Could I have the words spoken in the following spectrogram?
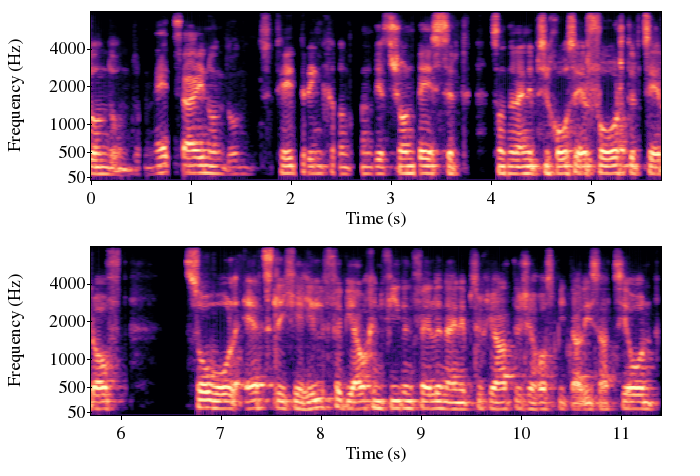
und, und, und nett sein und, und Tee trinken und dann wird es schon besser, sondern eine Psychose erfordert sehr oft sowohl ärztliche Hilfe wie auch in vielen Fällen eine psychiatrische Hospitalisation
